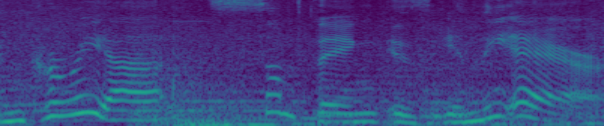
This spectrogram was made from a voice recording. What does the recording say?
in Korea, something is in the air.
